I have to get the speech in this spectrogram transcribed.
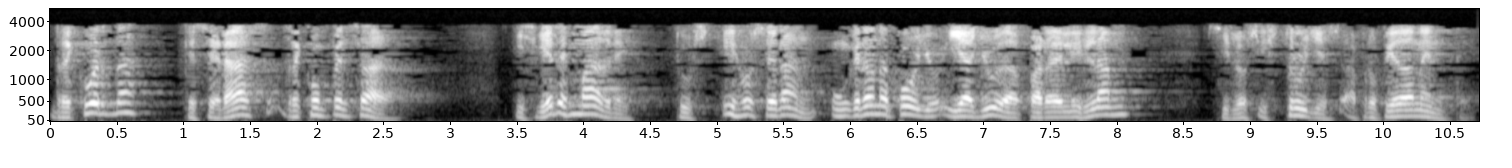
Recuerda que serás recompensada. Y si eres madre, tus hijos serán un gran apoyo y ayuda para el Islam si los instruyes apropiadamente.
